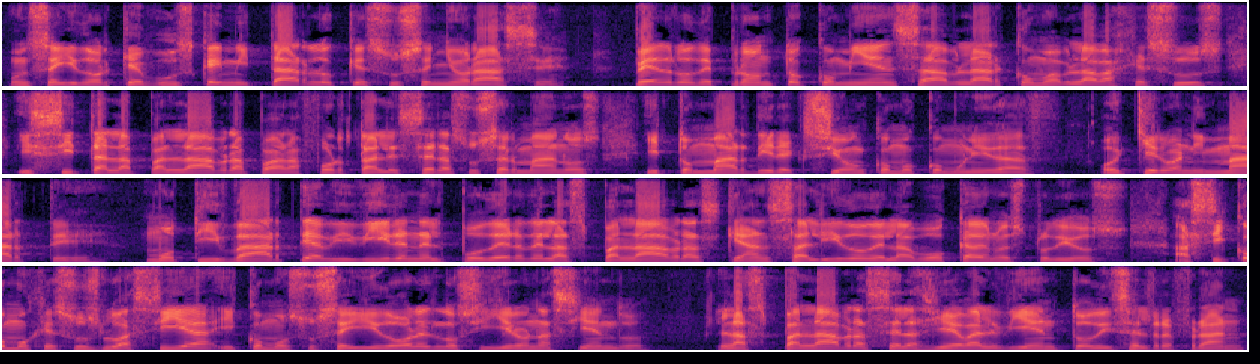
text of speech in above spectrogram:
un seguidor que busca imitar lo que su Señor hace. Pedro de pronto comienza a hablar como hablaba Jesús y cita la palabra para fortalecer a sus hermanos y tomar dirección como comunidad. Hoy quiero animarte, motivarte a vivir en el poder de las palabras que han salido de la boca de nuestro Dios, así como Jesús lo hacía y como sus seguidores lo siguieron haciendo. Las palabras se las lleva el viento, dice el refrán,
